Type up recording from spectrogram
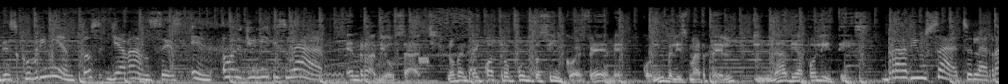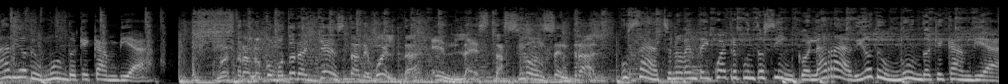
descubrimientos y avances en All You Need Is Lab. En Radio USACH 94.5 FM con Ibelis Martel y Nadia Politis. Radio USACH, la radio de un mundo que cambia. Nuestra locomotora ya está de vuelta en la estación central. USACH 94.5, la radio de un mundo que cambia.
